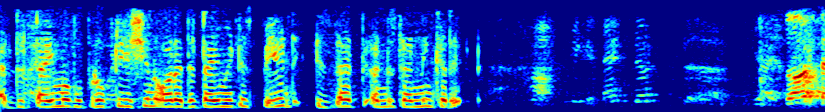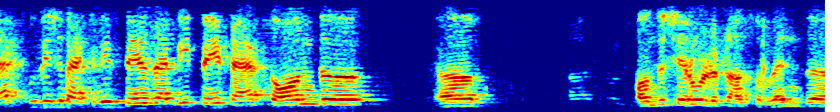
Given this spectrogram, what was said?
at the time of appropriation or at the time it is paid? Is that understanding correct? So our tax position actually says that we pay tax on the uh, on the shareholder transfer when the,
